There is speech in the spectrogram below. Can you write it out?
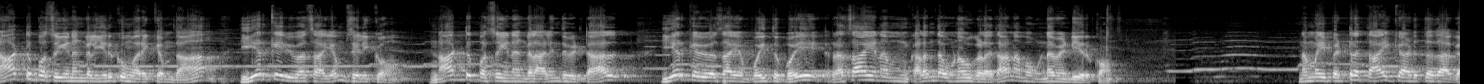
நாட்டு பசு இனங்கள் இருக்கும் வரைக்கும் தான் இயற்கை விவசாயம் செழிக்கும். நாட்டு பசு இனங்கள் அழிந்துவிட்டால் இயற்கை விவசாயம் பொய்த்து போய் ரசாயனம் கலந்த உணவுகளை தான் நம்ம உண்ண வேண்டியிருக்கோம். நம்மை பெற்ற தாய்க்கு அடுத்ததாக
